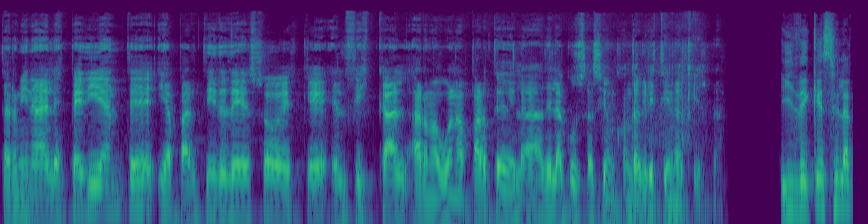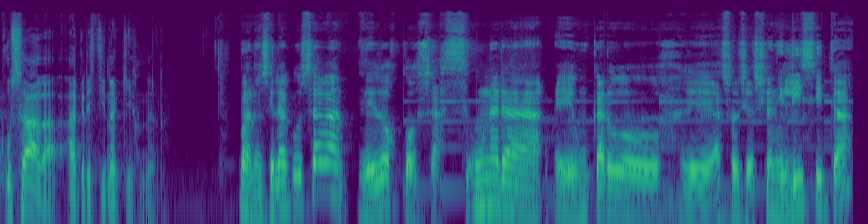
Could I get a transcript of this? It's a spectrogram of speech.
termina el expediente y a partir de eso es que el fiscal arma buena parte de la, de la acusación contra Cristina Kirchner. ¿Y de qué se le acusaba a Cristina Kirchner? Bueno, se le acusaba de dos cosas. Una era eh, un cargo de asociación ilícita,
